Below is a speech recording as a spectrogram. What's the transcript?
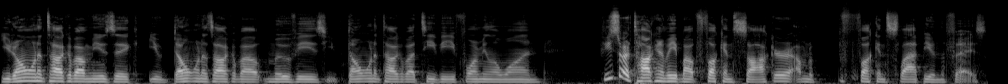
you don't want to talk about music, you don't want to talk about movies, you don't want to talk about TV, Formula One. If you start talking to me about fucking soccer, I'm gonna fucking slap you in the face.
